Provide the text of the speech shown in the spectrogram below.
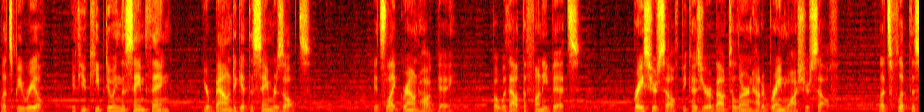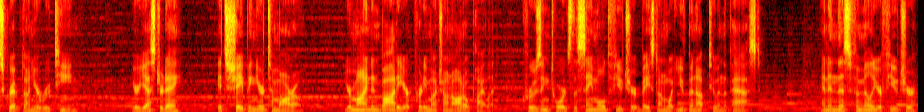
let's be real, if you keep doing the same thing, you're bound to get the same results. It's like Groundhog Day, but without the funny bits. Brace yourself because you're about to learn how to brainwash yourself. Let's flip the script on your routine. Your yesterday? It's shaping your tomorrow. Your mind and body are pretty much on autopilot, cruising towards the same old future based on what you've been up to in the past. And in this familiar future,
